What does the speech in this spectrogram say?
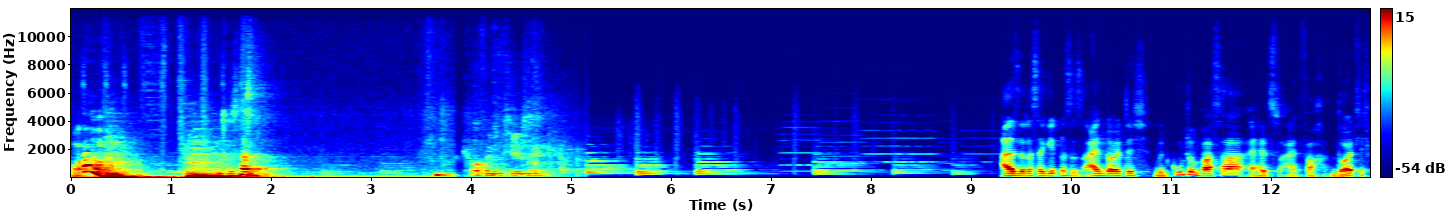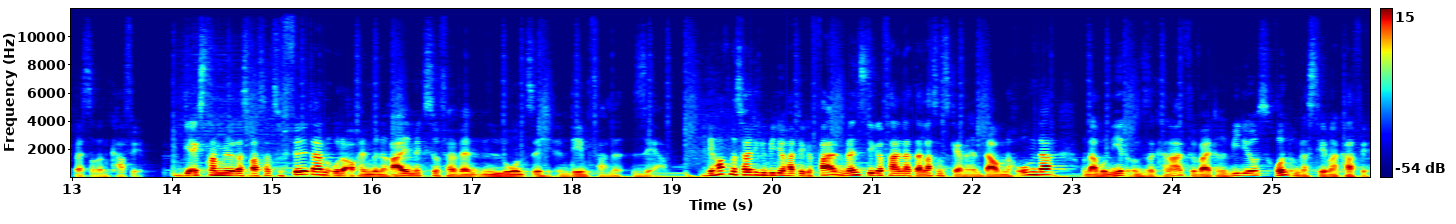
Wow. Interessant. Kaufempfehlung. Also das Ergebnis ist eindeutig, mit gutem Wasser erhältst du einfach deutlich besseren Kaffee. Die extra Mühe, das Wasser zu filtern oder auch einen Mineralienmix zu verwenden, lohnt sich in dem Falle sehr. Wir hoffen, das heutige Video hat dir gefallen. Wenn es dir gefallen hat, dann lass uns gerne einen Daumen nach oben da und abonniert unseren Kanal für weitere Videos rund um das Thema Kaffee.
